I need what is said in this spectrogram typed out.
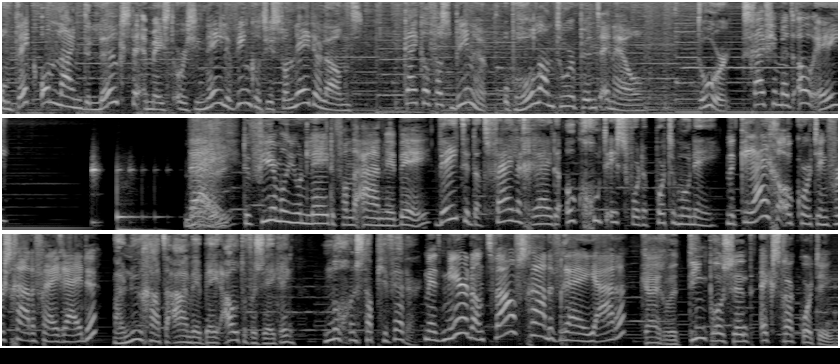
Ontdek online de leukste en meest originele winkeltjes van Nederland. Kijk alvast binnen op hollandtour.nl. Tour schrijf je met OE. Wij, de 4 miljoen leden van de ANWB, weten dat veilig rijden ook goed is voor de portemonnee. We krijgen ook korting voor schadevrij rijden. Maar nu gaat de ANWB Autoverzekering nog een stapje verder. Met meer dan 12 schadevrije jaren krijgen we 10% extra korting.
